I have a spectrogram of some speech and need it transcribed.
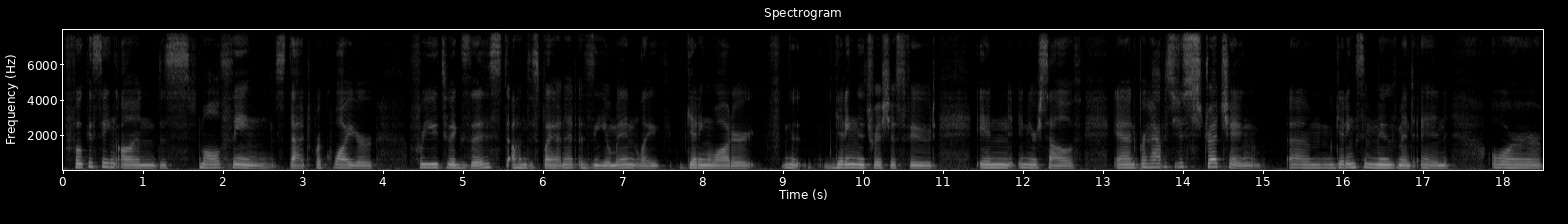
focusing on the small things that require for you to exist on this planet as a human, like getting water, getting nutritious food in in yourself, and perhaps just stretching, um, getting some movement in, or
